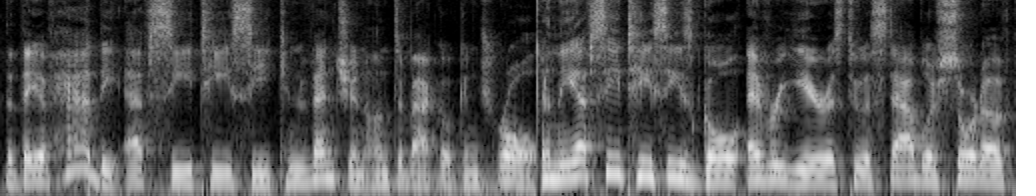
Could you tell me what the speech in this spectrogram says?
that they have had the FCTC Convention on Tobacco Control. And the FCTC's goal every year is to establish sort of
